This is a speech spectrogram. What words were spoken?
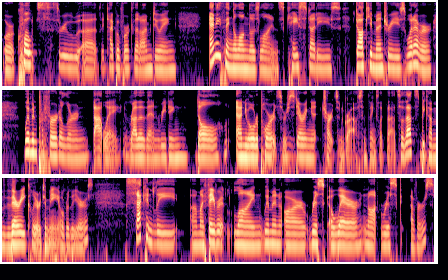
or quotes through uh, the type of work that I'm doing anything along those lines, case studies, documentaries, whatever, women prefer to learn that way mm-hmm. rather than reading dull annual reports or mm-hmm. staring at charts and graphs and things like that. So that's become very clear to me over the years. Secondly, uh, my favorite line women are risk aware, not risk averse.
